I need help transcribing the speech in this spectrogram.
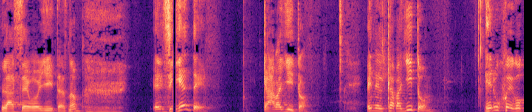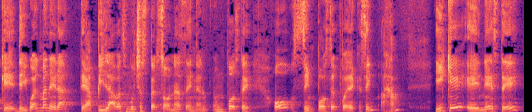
las cebollitas, ¿no? El siguiente, caballito. En el caballito era un juego que de igual manera te apilabas muchas personas en un poste o sin poste, puede que sí, ajá. Y que en este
